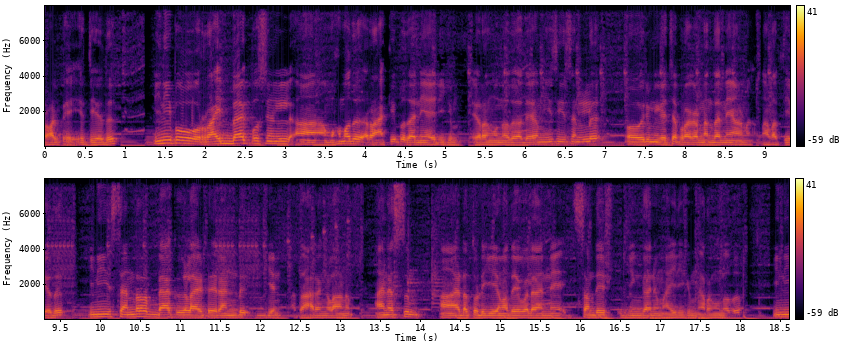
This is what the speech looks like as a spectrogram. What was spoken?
റാൾട്ടെ എത്തിയത്. ഇനിയിപ്പോൾ റൈറ്റ് ബാക്ക് പൊസിഷനിൽ മുഹമ്മദ് റാക്കിബ് തന്നെയായിരിക്കും ഇറങ്ങുന്നത്. അദ്ദേഹം ഈ സീസണിൽ ഒരു മികച്ച പ്രകടനം തന്നെയാണ് നടത്തിയത്. ഇനി സെൻട്രൽ ബാക്കുകളായിട്ട് രണ്ട് ഇന്ത്യൻ താരങ്ങളാണ് അനസും ഇടത്തൊടുകയും അതേപോലെ തന്നെ സന്ദേശ് ജിങ്കാനുമായിരിക്കും ഇറങ്ങുന്നത്. ഇനി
